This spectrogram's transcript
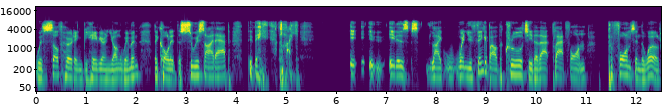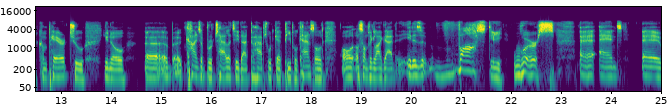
with self-hurting behavior in young women. They call it the suicide app. They like. It, it, it is like when you think about the cruelty that that platform performs in the world compared to you know uh, kinds of brutality that perhaps would get people cancelled or, or, something like that. It is vastly worse, uh, and uh,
